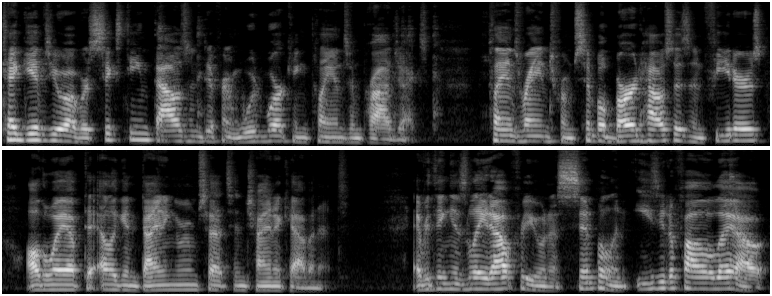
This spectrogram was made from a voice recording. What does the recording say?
Ted gives you over 16,000 different woodworking plans and projects. Plans range from simple birdhouses and feeders all the way up to elegant dining room sets and china cabinets. Everything is laid out for you in a simple and easy to follow layout.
